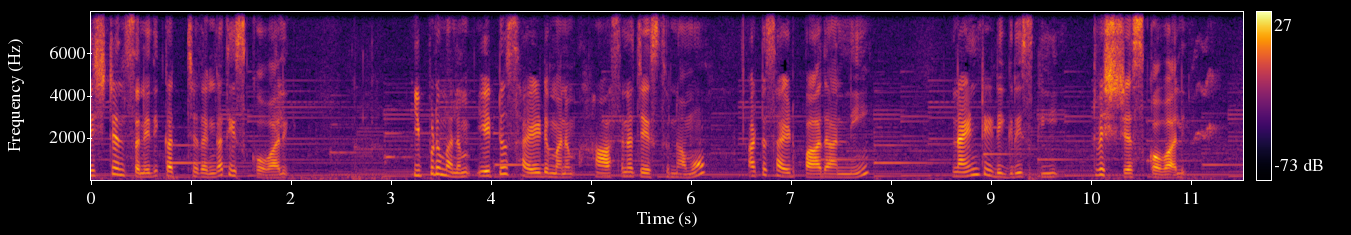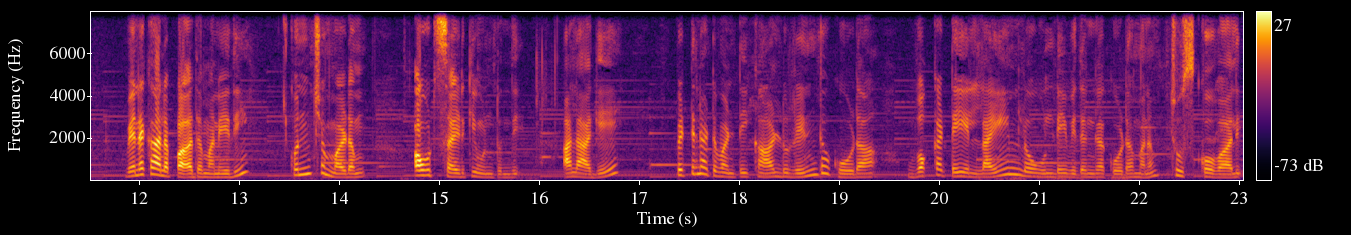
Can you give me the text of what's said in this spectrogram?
డిస్టెన్స్ అనేది ఖచ్చితంగా తీసుకోవాలి. ఇప్పుడు మనం ఎటు సైడ్ మనం ఆసన చేస్తున్నామో అటు సైడ్ పాదాన్ని నైంటీ డిగ్రీస్కి ట్విస్ట్ చేసుకోవాలి. వెనకాల పాదం అనేది కొంచెం మడం అవుట్ సైడ్కి ఉంటుంది. అలాగే పెట్టినటువంటి కాళ్ళు రెండు కూడా ఒక్కటే లైన్లో ఉండే విధంగా కూడా మనం చూసుకోవాలి.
